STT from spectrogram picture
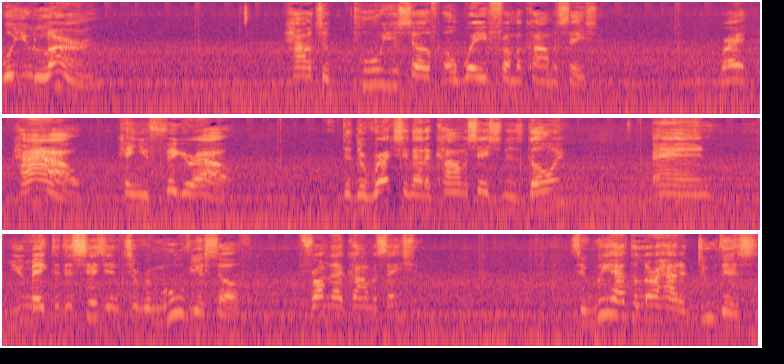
will you learn how to pull yourself away from a conversation? Right? How can you figure out the direction that a conversation is going and you make the decision to remove yourself from that conversation? See, we have to learn how to do this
